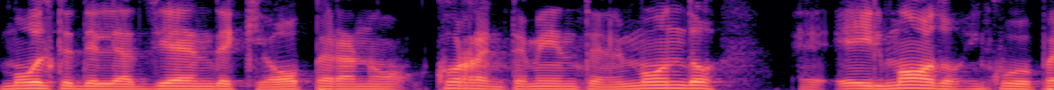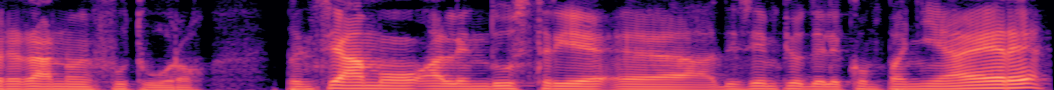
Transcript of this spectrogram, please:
molte delle aziende che operano correntemente nel mondo e, e il modo in cui opereranno in futuro. Pensiamo alle industrie, eh, ad esempio, delle compagnie aeree,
